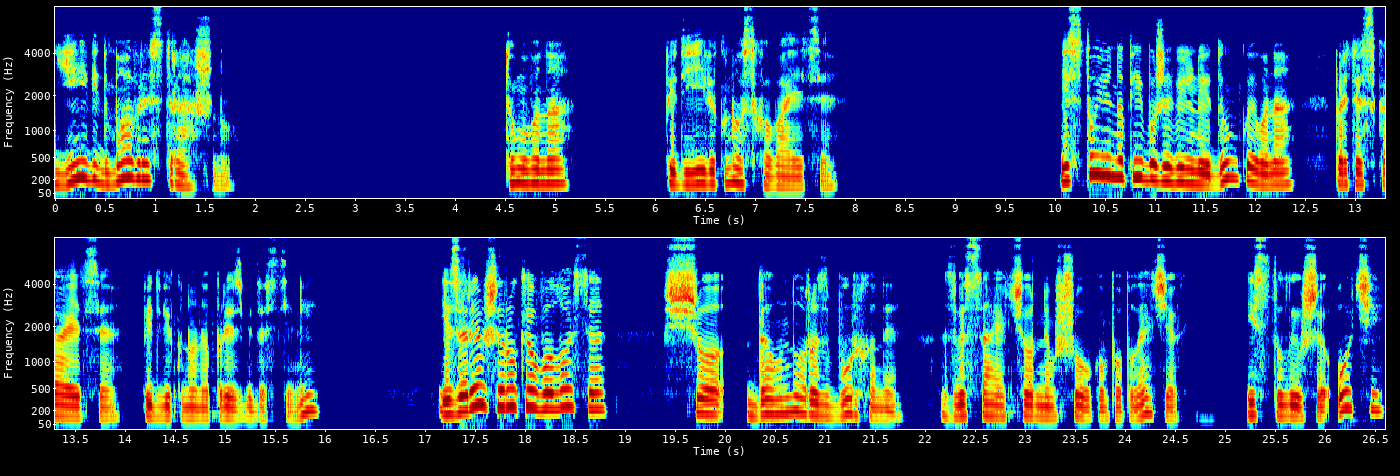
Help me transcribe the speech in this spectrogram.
їй від Маври страшно. Тому вона під її вікно сховається. І з тою напівбожевільною думкою вона притискається під вікно на призбі до стіни і, заривши руки в волосся, що давно розбурхане, звисає чорним шовком по плечах і, стуливши очі,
